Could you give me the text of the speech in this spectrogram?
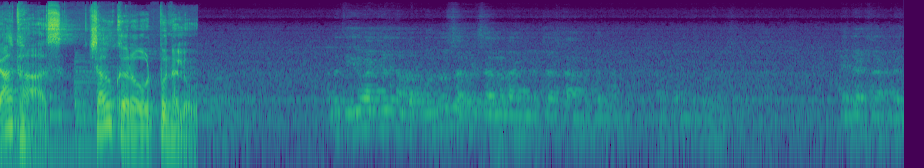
രാധാസ് ചൗക്ക് റോഡ് പുനലൂർ. അതിന്റെ അടിസ്ഥാനത്തിൽ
